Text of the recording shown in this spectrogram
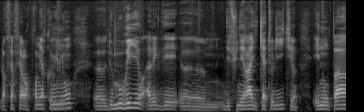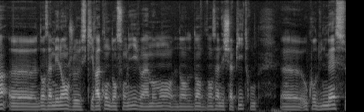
leur faire faire leur première communion, mhm. euh, de mourir avec des, euh, des funérailles catholiques et non pas dans un mélange, ce qu'il raconte dans son livre à un moment, dans, dans, un des chapitres où au cours d'une messe,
